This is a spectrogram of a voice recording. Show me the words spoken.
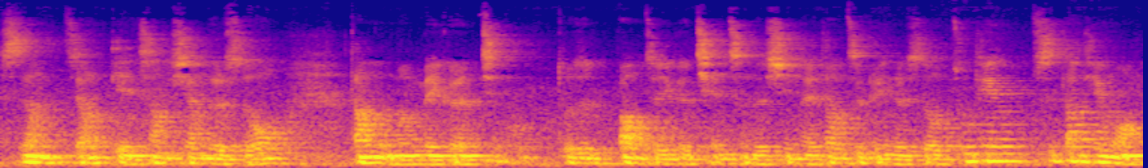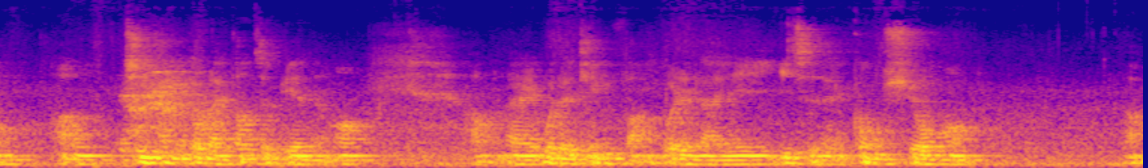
实际上，只要点上香的时候，当我们每个人都是抱着一个虔诚的心来到这边的时候，诸天是大天王啊，其他们都来到这边了哦。好，来为了听法，为了来一直来共修哦。好，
